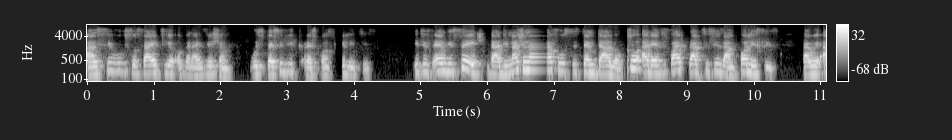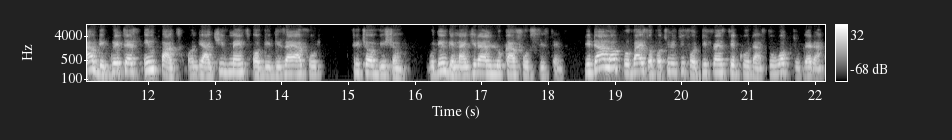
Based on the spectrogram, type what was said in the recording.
and civil society organizations with specific responsibilities. It is envisaged that the National Food System Dialogue also identify practices and policies that will have the greatest impact on the achievement of the desired food future vision within the Nigerian local food system. The dialogue provides opportunity for different stakeholders to work together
